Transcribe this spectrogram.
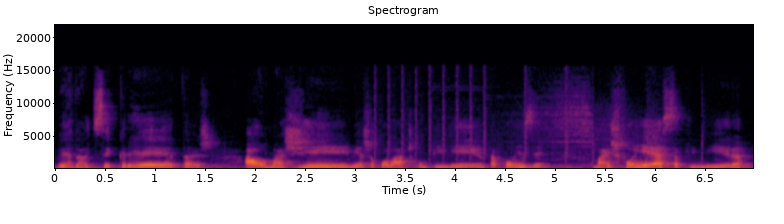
Verdades Secretas, Alma Gêmea, Chocolate com Pimenta, pois é. Mas foi essa primeira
